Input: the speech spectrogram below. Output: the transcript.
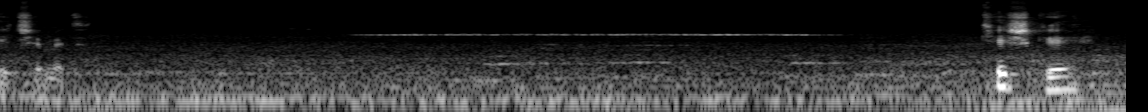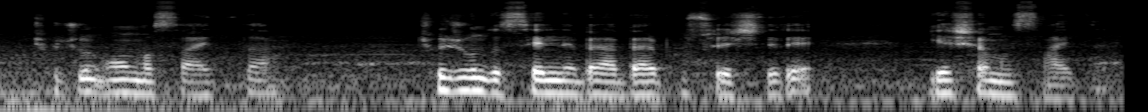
geçemedin. Keşke çocuğun olmasaydı da çocuğun da seninle beraber bu süreçleri yaşamasaydı.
